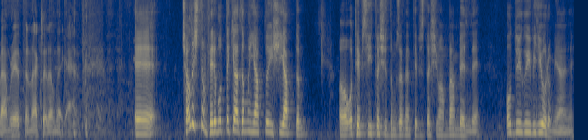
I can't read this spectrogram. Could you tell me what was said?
ben buraya tırnaklarımla geldim. E, çalıştım. Feribottaki adamın yaptığı işi yaptım. E, o tepsiyi taşıdım. Zaten tepsi taşımamdan belli. O duyguyu biliyorum yani.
